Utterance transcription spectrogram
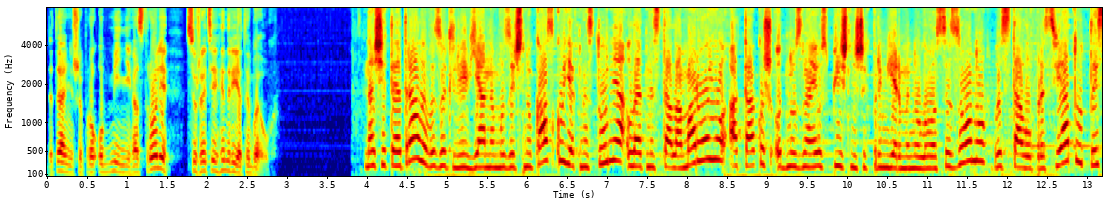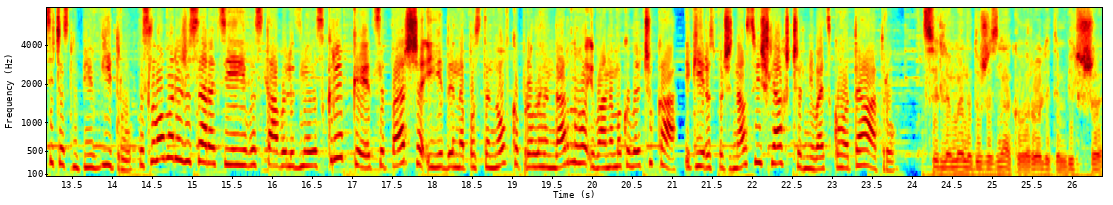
Детальніше про обмінні гастролі в сюжеті Генрієти Беух. Наші театрали везуть львів'янам музичну казку «Як Настуня ледь не стала Марою», а також одну з найуспішніших прем'єр минулого сезону – виставу «Пресвяту. Тисяча снопів вітру». За словами режисера цієї вистави Людмили Скрипки, це перша і єдина постановка про легендарного Івана Миколайчука, який розпочинав свій шлях з Чернівецького театру. Це для мене дуже знакова роль, тим більше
